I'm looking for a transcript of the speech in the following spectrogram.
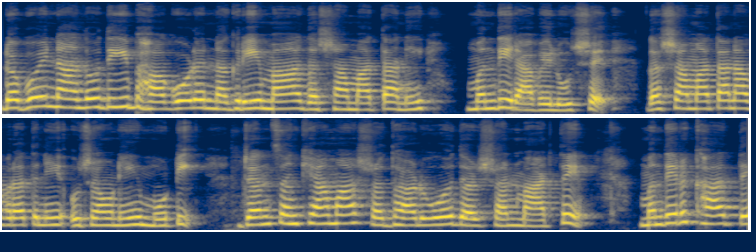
ડભોઈ નાંદોદી ભાગોળ નગરીમાં દશામાતાની મંદિર આવેલું છે. દશામાતાના વ્રતની ઉજવણી મોટી જનસંખ્યામાં શ્રદ્ધાળુઓ દર્શન માટે મંદિર ખાતે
